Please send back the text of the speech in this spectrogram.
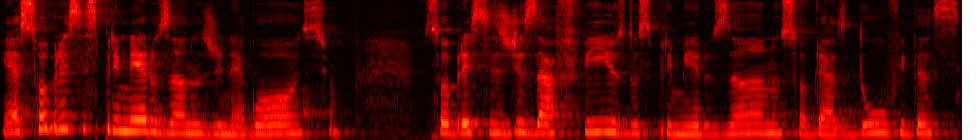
E é sobre esses primeiros anos de negócio, sobre esses desafios dos primeiros anos, sobre as dúvidas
